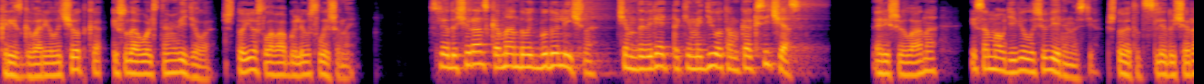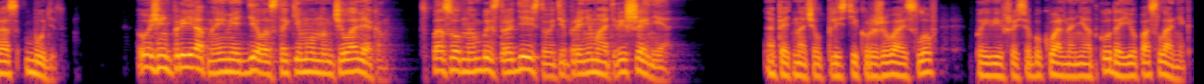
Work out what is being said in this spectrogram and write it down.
Крис говорила четко и с удовольствием видела, что ее слова были услышаны. «В следующий раз командовать буду лично, чем доверять таким идиотам, как сейчас», решила она и сама удивилась уверенности, что этот следующий раз будет. «Очень приятно иметь дело с таким умным человеком, способным быстро действовать и принимать решения». Опять начал плести кружева из слов, появившийся буквально ниоткуда ее посланник,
